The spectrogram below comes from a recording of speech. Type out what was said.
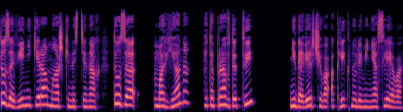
то за веники ромашки на стенах, то за... «Марьяна?» «Это правда ты?» Недоверчиво окликнули меня слева,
